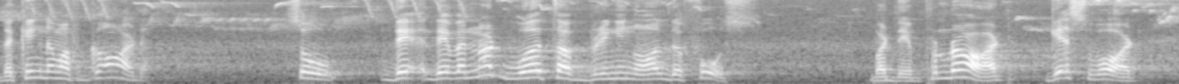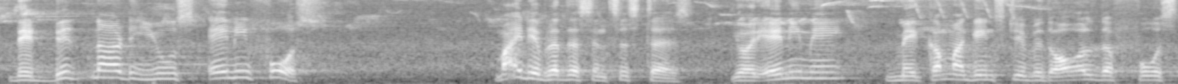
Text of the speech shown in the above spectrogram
the kingdom of God. So they, they were not worth of bringing all the force. But they brought, guess what? They did not use any force. My dear brothers and sisters, your enemy may come against you with all the force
